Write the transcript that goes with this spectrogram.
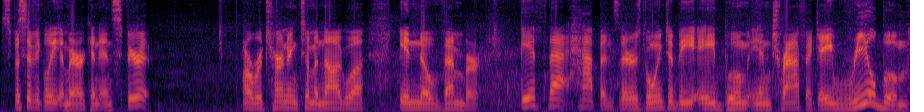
specifically American and Spirit, are returning to Managua in November. If that happens, there's going to be a boom in traffic, a real boom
